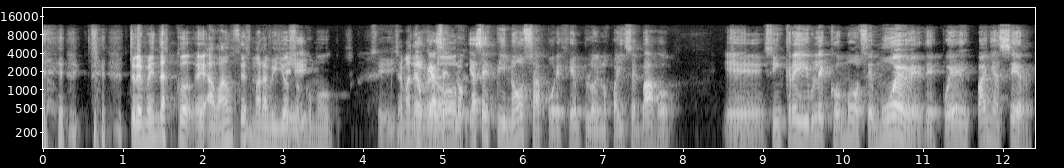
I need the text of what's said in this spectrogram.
tremendas eh, avances maravillosos como sí. tema lo, que hace, lo que hace Espinosa, por ejemplo, en los Países Bajos, eh, es increíble cómo se mueve después de España ser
